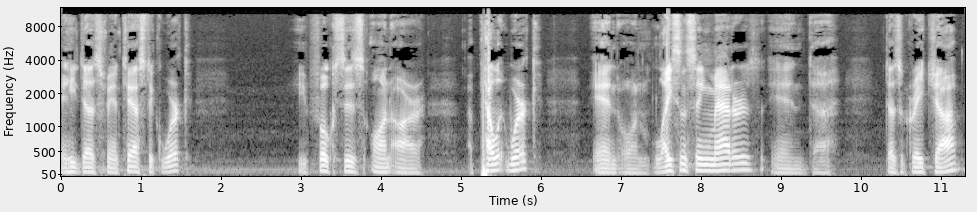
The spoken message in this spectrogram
and he does fantastic work. He focuses on our appellate work and on licensing matters and uh, does a great job.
